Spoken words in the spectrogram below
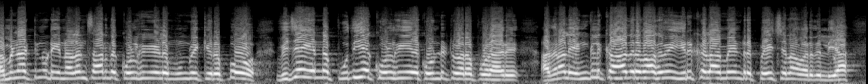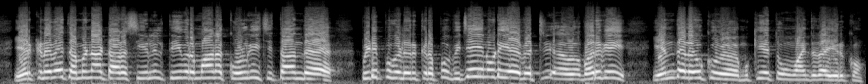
தமிழ்நாட்டினுடைய நலன் சார்ந்த கொள்கைகளை முன்வைக்கிறப்போ விஜய் என்ன புதிய கொள்கையை கொண்டுட்டு வர போறாரு. அதனால எங்களுக்கு ஆதரவாகவே இருக்கலாமேன்ற பேச்செல்லாம் வருது இல்லையா? ஏற்கனவே தமிழ்நாட்டு அரசியலில் தீவிரமான கொள்கை சித்தாந்த பிடிப்புகள் இருக்கிறப்போ விஜயனுடைய வெற்றி வருகை எந்த அளவுக்கு முக்கியத்துவம் வாய்ந்ததா இருக்கும்?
